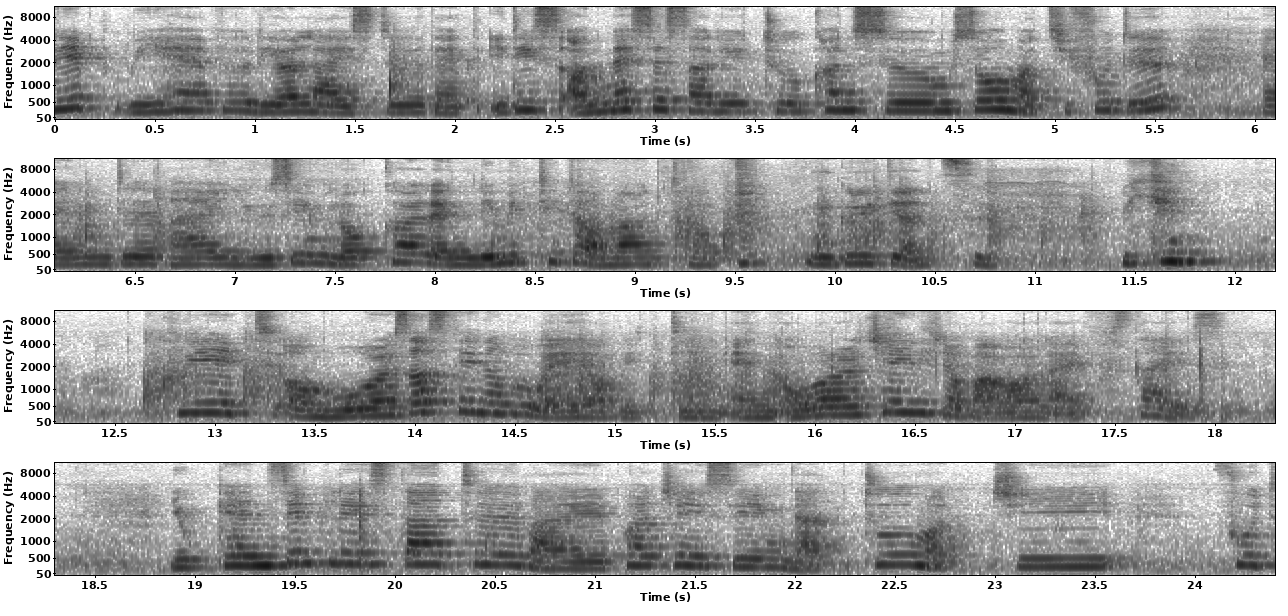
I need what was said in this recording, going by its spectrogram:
Trip, we have realized that it is unnecessary to consume so much food and by using local and limited amount of ingredients, we can create a more sustainable way of eating and overall change of our lifestyles. You can simply start by purchasing not too much food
